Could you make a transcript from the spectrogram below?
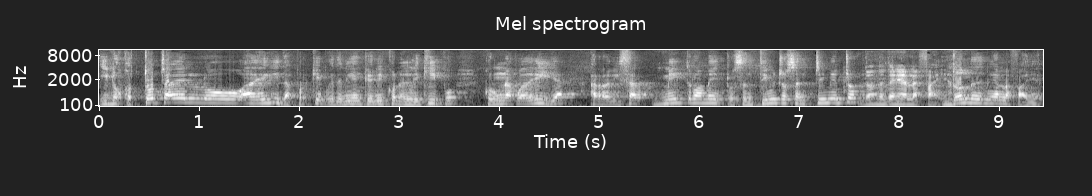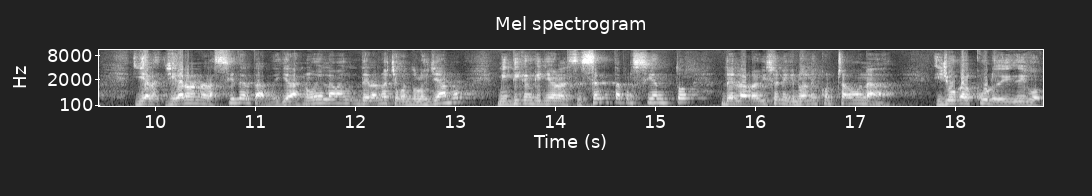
Y nos costó traerlo a Dieguitas, ¿por qué? Porque tenían que venir con el equipo, con una cuadrilla, a revisar metro a metro, centímetro a centímetro. ¿Dónde tenían la falla? ¿Dónde tenían la falla? Y llegaron a las 7 de la tarde y a las 9 de la, de la noche, cuando los llamo, me indican que llevan el 60% de la revisión y que no han encontrado nada. Y yo calculo y digo,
